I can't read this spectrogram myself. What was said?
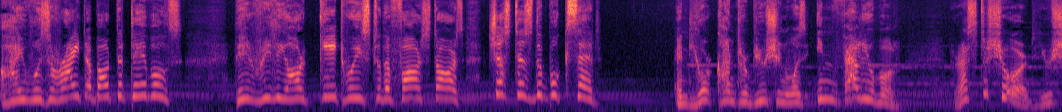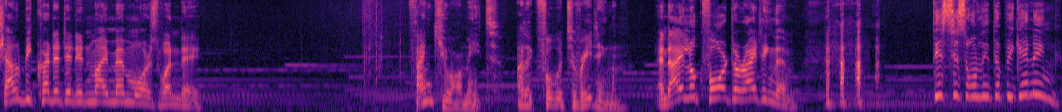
I was right about the tables. They really are gateways to the far stars, just as the book said. And your contribution was invaluable. Rest assured, you shall be credited in my memoirs one day. Thank you, Amit. I look forward to reading them. And I look forward to writing them. this is only the beginning.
